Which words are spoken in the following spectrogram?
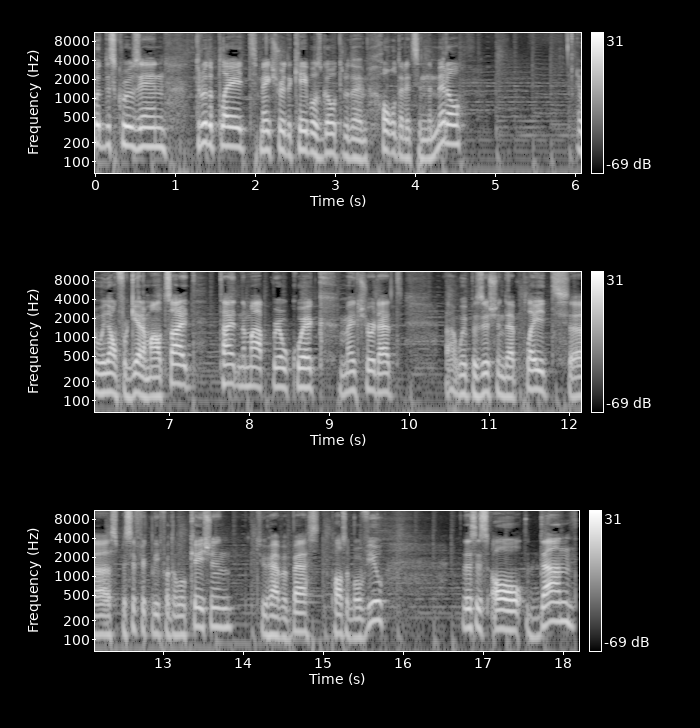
put the screws in through the plate, make sure the cables go through the hole that it's in the middle. And we don't forget them outside. Tighten them up real quick, make sure that uh, we position that plate uh, specifically for the location to have a best possible view. This is all done.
